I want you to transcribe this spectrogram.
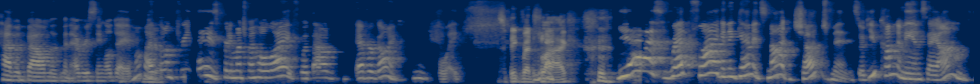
have a bowel movement every single day. Oh, I've gone three days pretty much my whole life without ever going. Oh, boy. It's a big red flag. yes, red flag. And again, it's not judgment. So if you come to me and say, I'm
